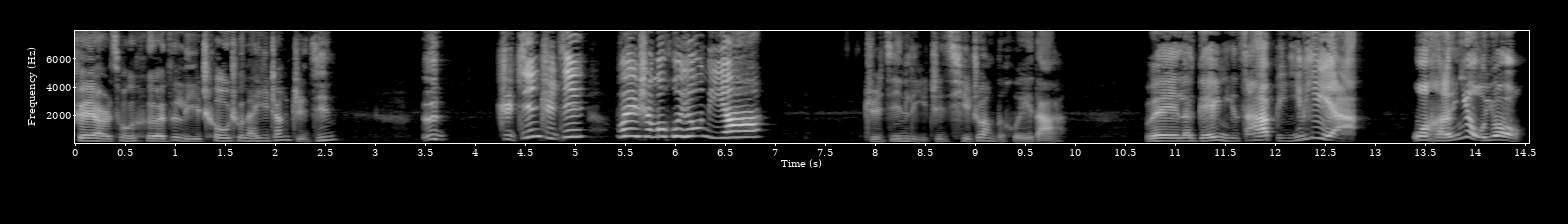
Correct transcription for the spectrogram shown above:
菲尔从盒子里抽出来一张纸巾。呃，纸巾，纸巾，为什么会有你呀？纸巾理直气壮的回答：“为了给你擦鼻涕呀，我很有用。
